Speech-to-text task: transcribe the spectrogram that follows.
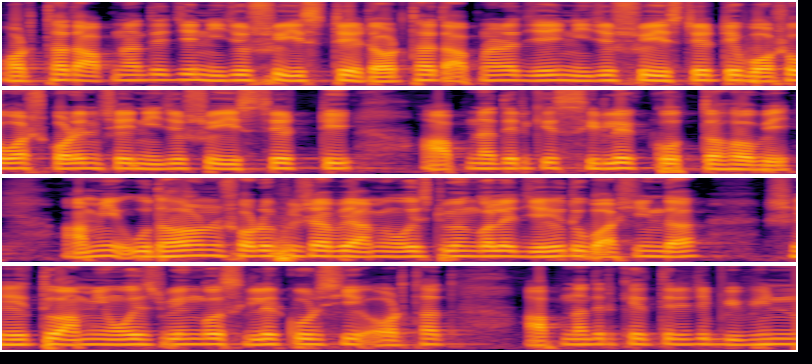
অর্থাৎ আপনাদের যে নিজস্ব স্টেট অর্থাৎ আপনারা যেই নিজস্ব স্টেটে বসবাস করেন, সেই নিজস্ব স্টেটটি আপনাদেরকে সিলেক্ট করতে হবে। আমি উদাহরণস্বরূপ হিসাবে আমি ওয়েস্ট বেঙ্গলের যেহেতু বাসিন্দা, সেহেতু আমি ওয়েস্ট বেঙ্গল সিলেক্ট করছি, অর্থাৎ আপনাদের ক্ষেত্রে এটি বিভিন্ন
